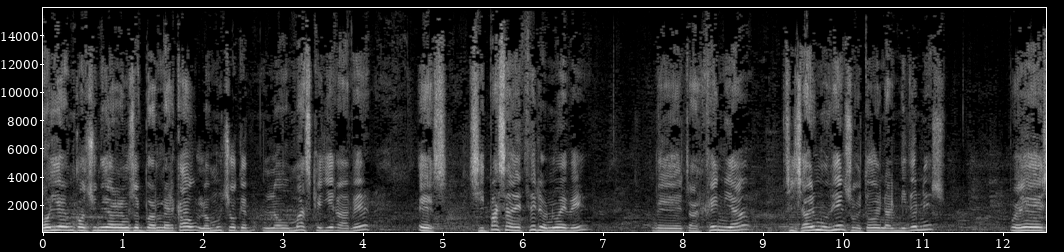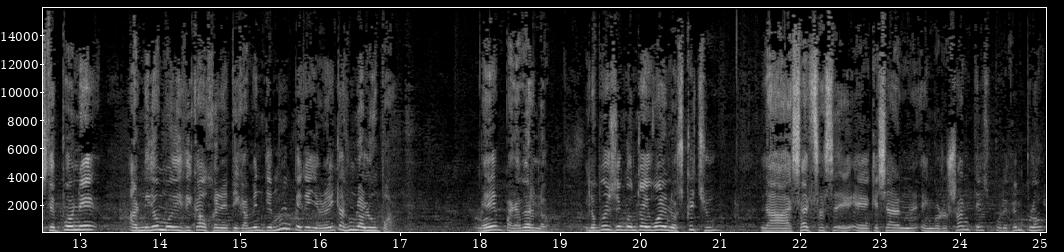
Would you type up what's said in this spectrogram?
Hoy un consumidor en un supermercado lo, mucho que, lo más que llega a ver es si pasa de 0,9 de transgenia, sin saber muy bien, sobre todo en almidones, pues te pone almidón modificado genéticamente muy pequeño, necesitas una lupa ¿eh? para verlo. Y lo puedes encontrar igual en los ketchup, las salsas eh, eh, que sean engrosantes, por ejemplo.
